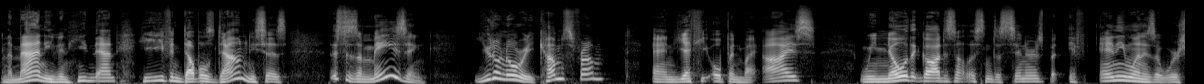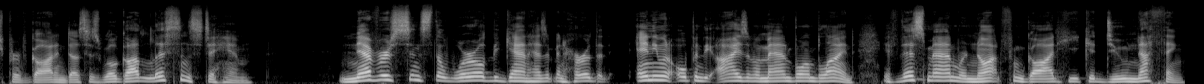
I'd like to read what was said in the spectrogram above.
the man even, he then he even doubles down and he says, This is amazing. You don't know where he comes from, and yet he opened my eyes. We know that God does not listen to sinners, but if anyone is a worshiper of God and does his will, God listens to him. Never since the world began has it been heard that anyone opened the eyes of a man born blind. If this man were not from God, he could do nothing.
